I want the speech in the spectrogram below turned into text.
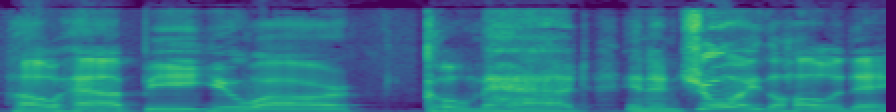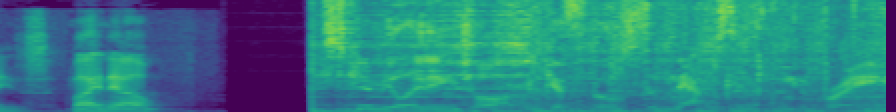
how happy you are go mad and enjoy the holidays. Bye now. Stimulating talk. It gets those synapses in the brain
